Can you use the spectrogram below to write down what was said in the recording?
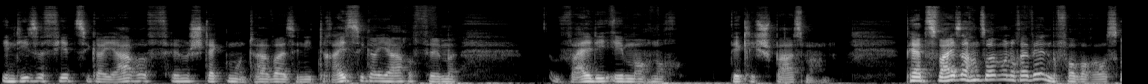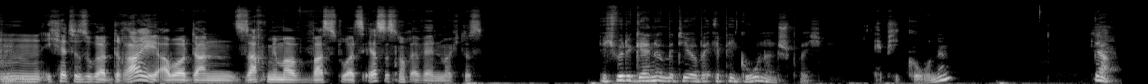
in diese 40er Jahre Filme stecken und teilweise in die 30er Jahre Filme, weil die eben auch noch wirklich Spaß machen. Per zwei Sachen sollten wir noch erwähnen, bevor wir rausgehen. Mm, ich hätte sogar drei, aber dann sag mir mal, was du als erstes noch erwähnen möchtest. Ich würde gerne mit dir über Epigonen sprechen. Epigonen? Ja,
